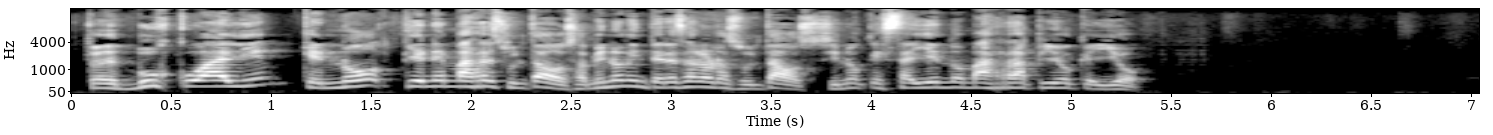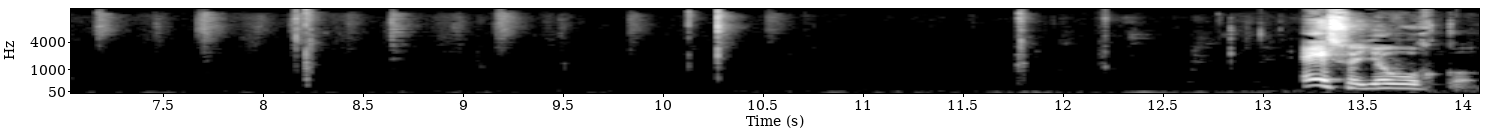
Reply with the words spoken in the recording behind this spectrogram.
Entonces busco a alguien que no tiene más resultados. A mí no me interesan los resultados, sino que está yendo más rápido que yo. Eso yo busco.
